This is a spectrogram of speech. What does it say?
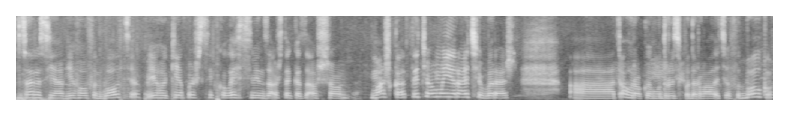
Зараз я в його футболці, в його кепушці. Колись він завжди казав, що Машка, ти чого мої речі береш? А того року йому друзі подарували цю футболку.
